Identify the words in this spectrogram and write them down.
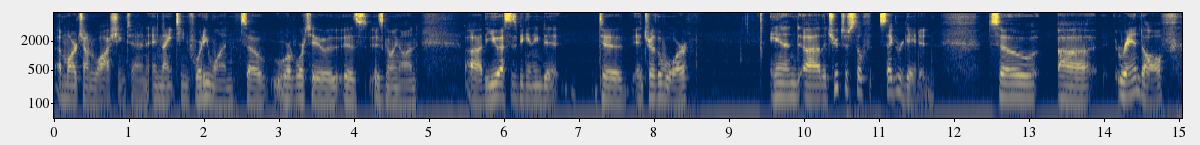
a march on Washington in 1941. So World War II is is going on. Uh, the U.S. is beginning to to enter the war, and uh, the troops are still segregated. So uh, Randolph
